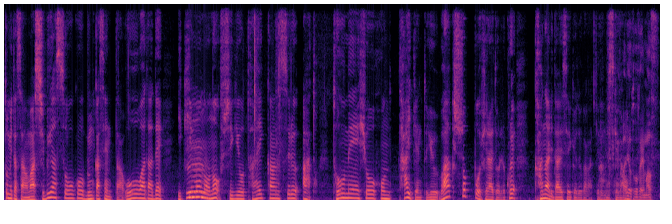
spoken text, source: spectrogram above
富田さんは渋谷総合文化センター大和田で生き物の不思議を体感するアート、透明標本体験というワークショップを開いておられる。これかなり大盛況で伺ってるんですけど。ありがとうございます。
